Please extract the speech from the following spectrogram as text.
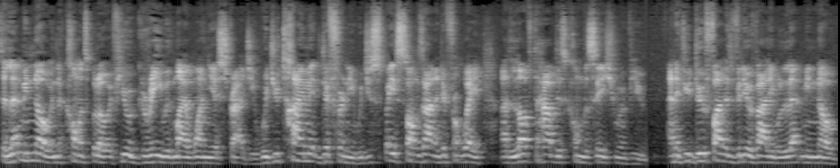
So let me know in the comments below if you agree with my one year strategy. Would you time it differently? Would you space songs out in a different way? I'd love to have this conversation with you. And if you do find this video valuable, let me know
